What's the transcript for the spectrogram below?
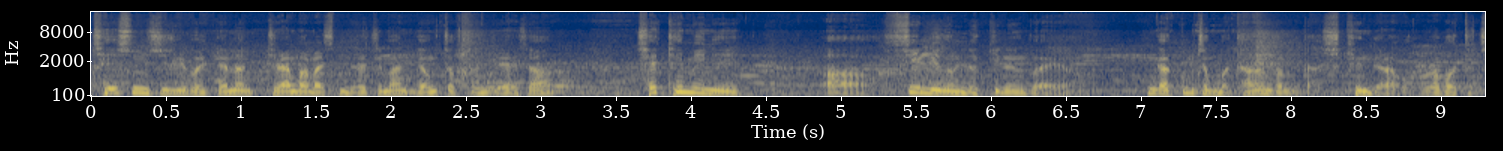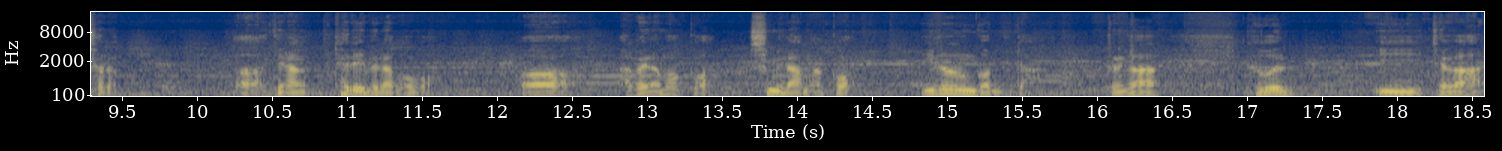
최순실을 볼 때는 지난번 말씀드렸지만 영적 존재에서 최태민이 어, 필링을 느끼는 거예요. 그러니까 끔찍 못하는 겁니다. 시킨 대로 로버트처럼 어, 그냥 텔레비나 보고 어, 밥이나 먹고 침이나 맞고 이러는 겁니다. 그러니까 그걸 이 제가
